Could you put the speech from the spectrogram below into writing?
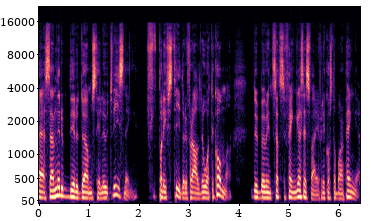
Eh, sen är det, det du döms till utvisning på livstid och du får aldrig återkomma. Du behöver inte sättas i fängelse i Sverige för det kostar bara pengar.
